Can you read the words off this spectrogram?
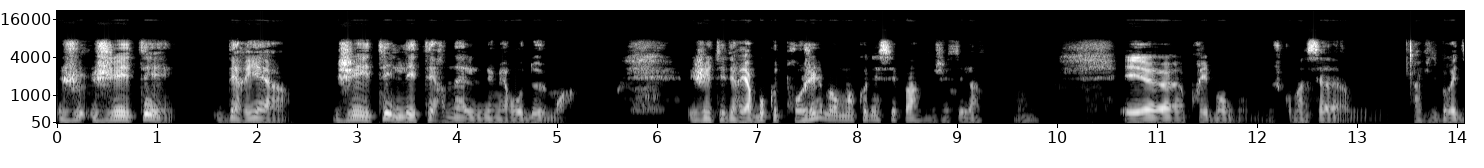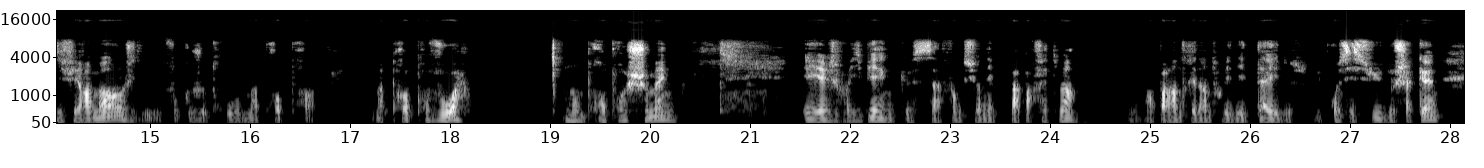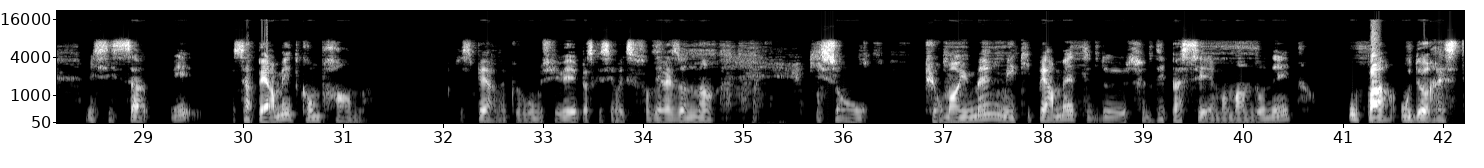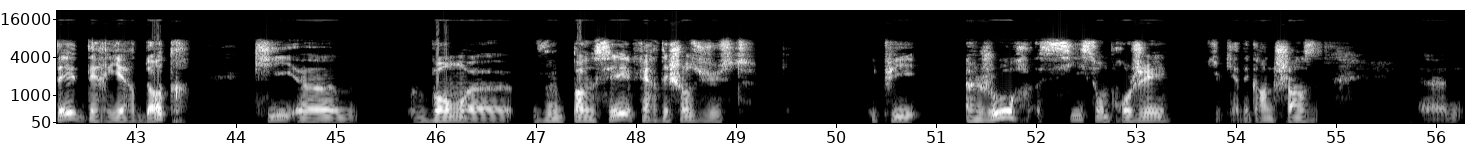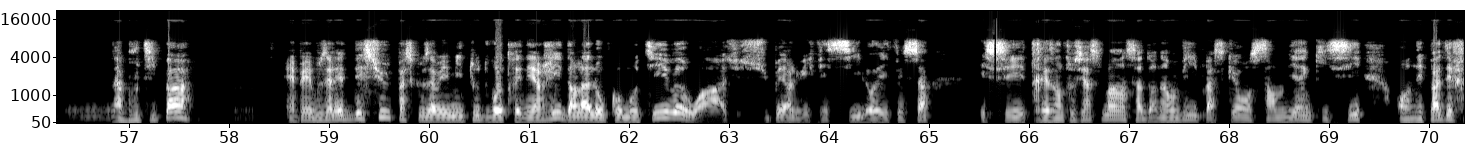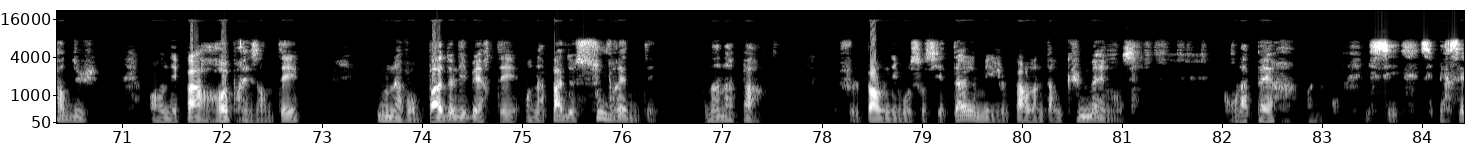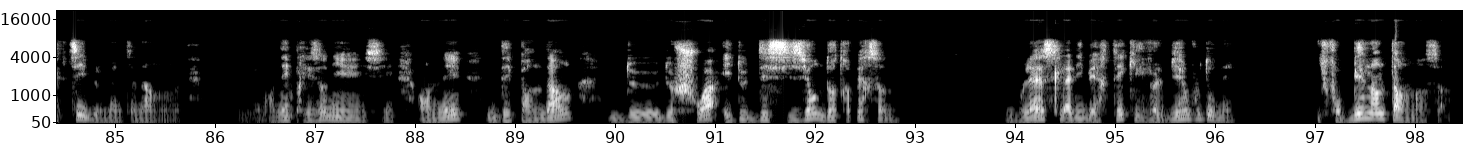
J'ai été derrière, j'ai été l'éternel numéro 2, moi. J'ai été derrière beaucoup de projets, mais on ne me connaissait pas. J'étais là. Et euh, après, bon, je commençais à, à vibrer différemment. J'ai dit, il faut que je trouve ma propre, ma propre voie, mon propre chemin. Et je voyais bien que ça fonctionnait pas parfaitement. On va pas rentrer dans tous les détails du processus de chacun, mais c'est ça. Mais ça permet de comprendre. J'espère que vous me suivez parce que c'est vrai que ce sont des raisonnements qui sont purement humains, mais qui permettent de se dépasser à un moment donné, ou pas, ou de rester derrière d'autres qui euh, vont euh, vous penser faire des choses justes. Et puis, un jour, si son projet, ce qui a de grandes chances, euh, n'aboutit pas, eh bien, vous allez être déçu parce que vous avez mis toute votre énergie dans la locomotive. C'est super, lui il fait ci, lui il fait ça. Et c'est très enthousiasmant, ça donne envie parce qu'on sent bien qu'ici, on n'est pas défendu, on n'est pas représenté, nous n'avons pas de liberté, on n'a pas de souveraineté, on n'en a pas. Je le parle au niveau sociétal, mais je le parle en tant qu'humain aussi. On la perd. C'est perceptible maintenant. On est prisonnier ici. On est dépendant de, choix et de décisions d'autres personnes. Ils vous laissent la liberté qu'ils veulent bien vous donner. Il faut bien entendre ça.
